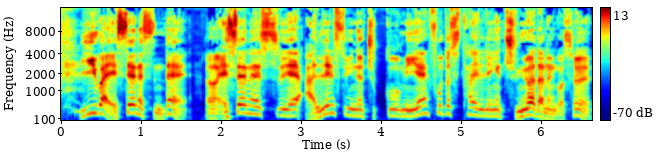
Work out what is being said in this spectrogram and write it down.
이유가 SNS인데 어, SNS에 알릴 수 있는 주꾸미의 food styling이 중요하다는 것을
